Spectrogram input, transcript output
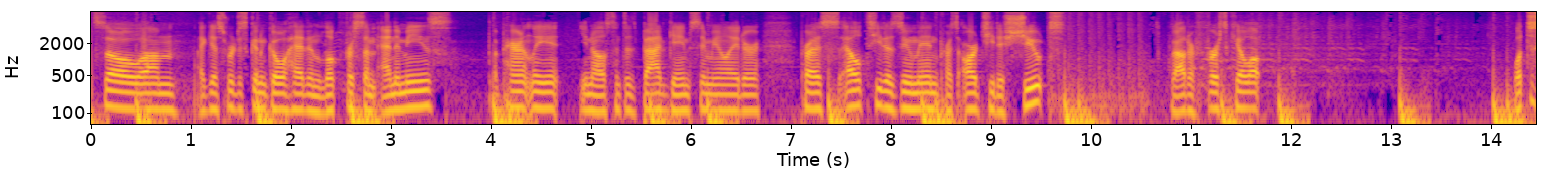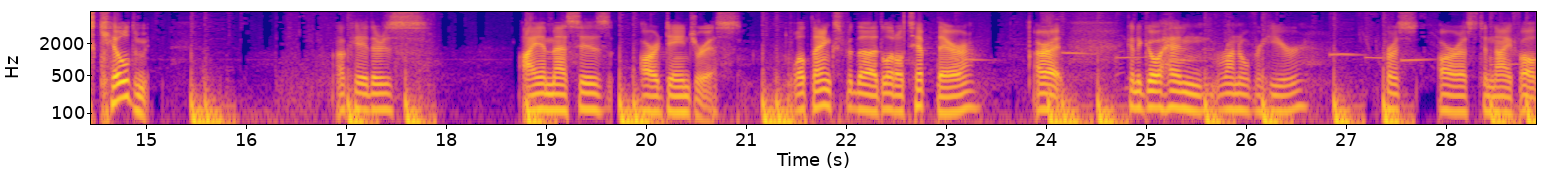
So, um, I guess we're just gonna go ahead and look for some enemies. Apparently, you know, since it's bad game simulator, press LT to zoom in, press RT to shoot. Got our first kill up. What just killed me? Okay, there's IMSs are dangerous. Well, thanks for the little tip there. Alright, gonna go ahead and run over here. Press RS to knife. Oh,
